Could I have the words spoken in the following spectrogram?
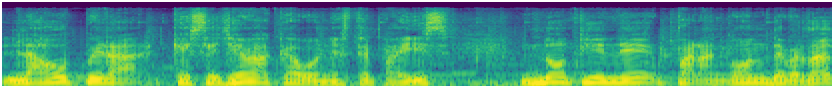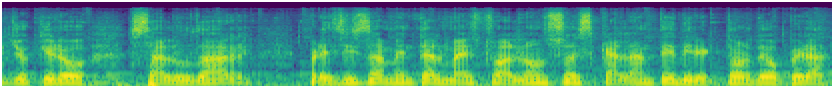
la ópera que se lleva a cabo en este país no tiene parangón. De verdad, yo quiero saludar precisamente al maestro Alonso Escalante, director de ópera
